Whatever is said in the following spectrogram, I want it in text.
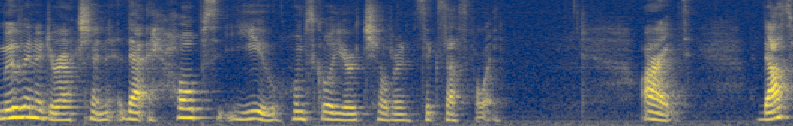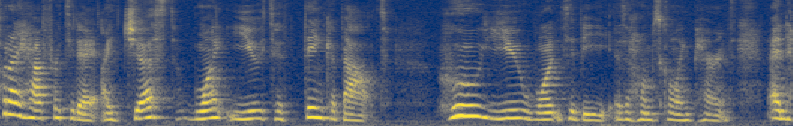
move in a direction that helps you homeschool your children successfully. All right, that's what I have for today. I just want you to think about who you want to be as a homeschooling parent and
